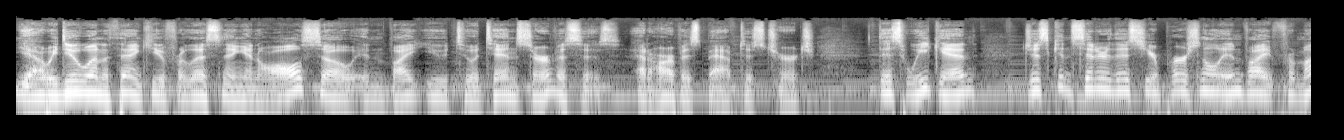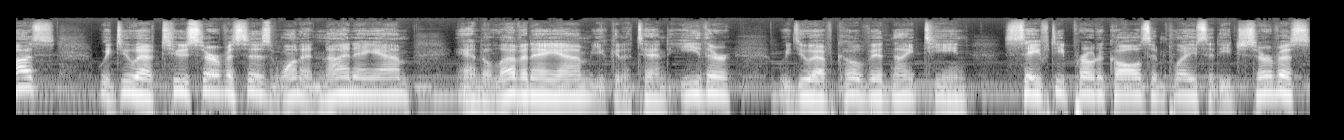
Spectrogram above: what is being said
Yeah, we do want to thank you for listening and also invite you to attend services at Harvest Baptist Church this weekend. Just consider this your personal invite from us. We do have two services, one at 9 a.m. and 11 a.m. You can attend either. We do have COVID 19 safety protocols in place at each service.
